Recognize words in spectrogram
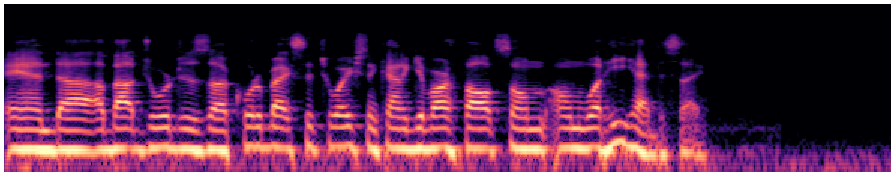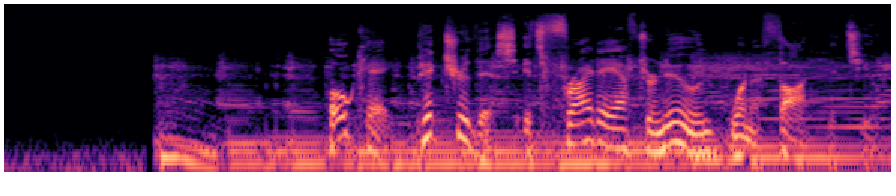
and uh, about Georgia's uh, quarterback situation, and kind of give our thoughts on on what he had to say. Okay, picture this: it's Friday afternoon when a thought hits you.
